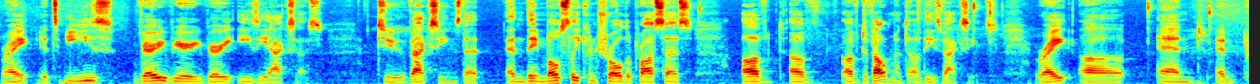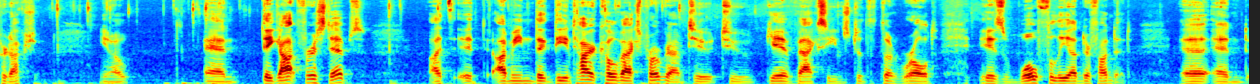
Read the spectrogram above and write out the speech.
right? It's ease, very very very easy access to vaccines that, and they mostly control the process of of of development of these vaccines, right? Uh, and and production, you know, and they got first dibs. I it, I mean, the, the entire COVAX program to, to give vaccines to the third world is woefully underfunded uh, and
